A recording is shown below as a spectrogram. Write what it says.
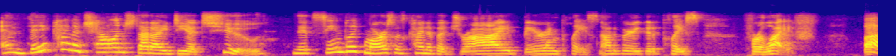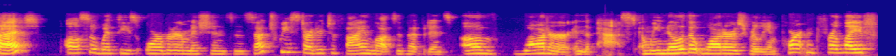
And they kind of challenged that idea too. It seemed like Mars was kind of a dry, barren place, not a very good place for life. But also with these orbiter missions and such, we started to find lots of evidence of water in the past. And we know that water is really important for life.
